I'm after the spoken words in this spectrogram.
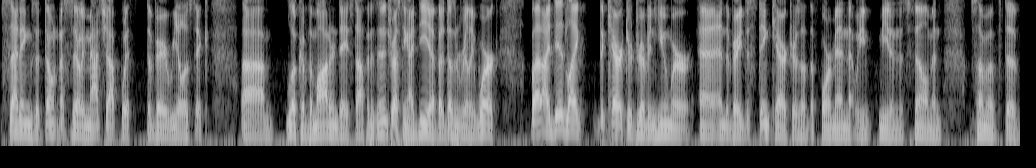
settings that don't necessarily match up with the very realistic um, look of the modern day stuff. And it's an interesting idea, but it doesn't really work. But I did like the character driven humor and, the very distinct characters of the four men that we meet in this film and some of the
